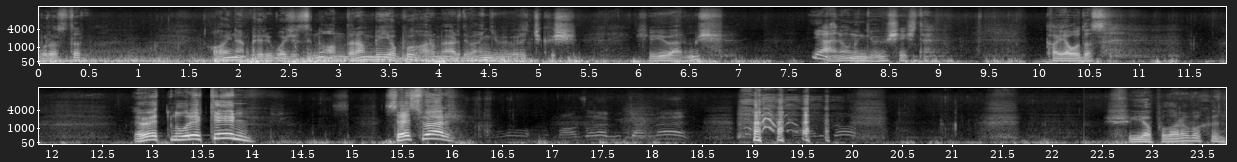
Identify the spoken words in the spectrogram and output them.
Burası da aynen peri bacasını andıran bir yapı var. Merdiven gibi böyle çıkış şeyi vermiş. Yani onun gibi bir şey işte. Kaya odası. Evet Nurettin. Ses ver. manzara mükemmel. Harika. Şu yapılara bakın.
